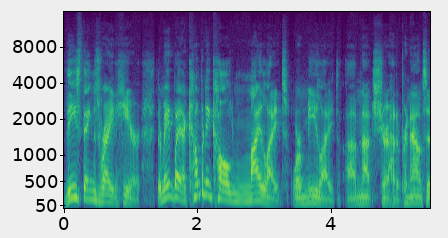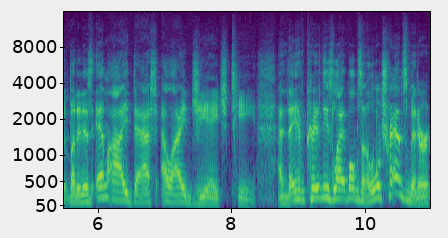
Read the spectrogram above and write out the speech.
these things right here. They're made by a company called MyLight or MeLight. I'm not sure how to pronounce it, but it is M-I-L-I-G-H-T. And they have created these light bulbs and a little transmitter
